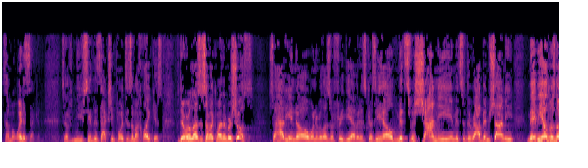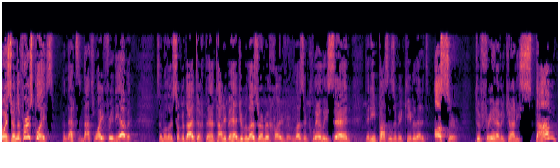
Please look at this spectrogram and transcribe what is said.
So, but wait a second. So if you see this actually point is a machlaikis, so how do you know when Rebbe freed the evidence because he held mitzvah shani and mitzvah derabim shani? Maybe he held was no issue in the first place, and that's that's why he freed the evidence. Hatani Behedra, clearly said that he passes a Rekiva that it's usser to free an evidence. Evid Kanani stam.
